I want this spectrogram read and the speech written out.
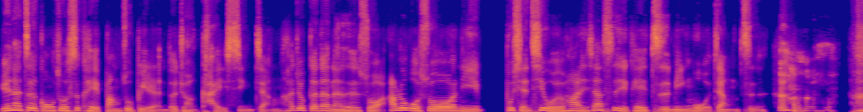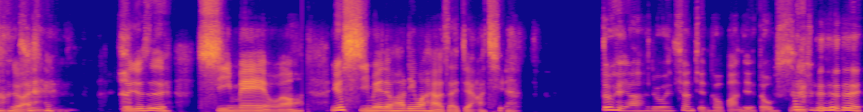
原来这个工作是可以帮助别人的，就很开心。这样，她就跟那个男生说啊，如果说你不嫌弃我的话，你下次也可以指明我这样子。对，所以，就是洗没有？因为洗妹的话，另外还要再加钱。对呀、就会像剪头发那些都是。对对对，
